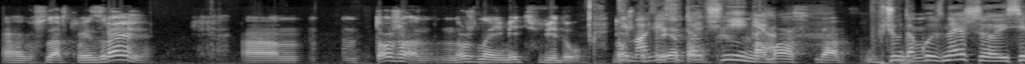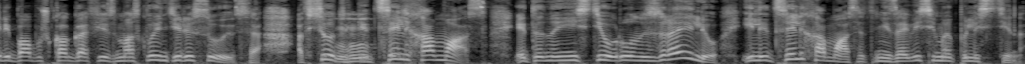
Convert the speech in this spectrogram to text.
государству Израиля, тоже нужно иметь в виду. То, Дима, а здесь уточнение. Хамас, да. Причем mm-hmm. такой, знаешь, из серии «Бабушка Агафья из Москвы» интересуется. А все-таки mm-hmm. цель Хамас – это нанести урон Израилю или цель Хамас – это независимая Палестина?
